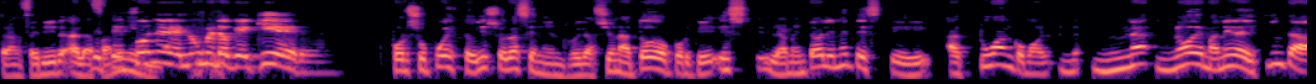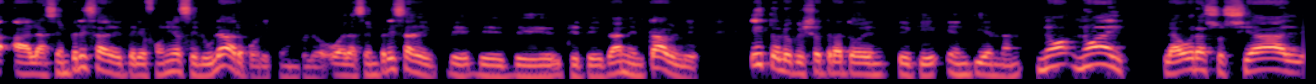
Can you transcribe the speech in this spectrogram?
transferir a la que familia. Te ponen el número que quieren. Por supuesto, y eso lo hacen en relación a todo, porque es lamentablemente eh, actúan como no de manera distinta a las empresas de telefonía celular, por ejemplo, o a las empresas de, que te dan el cable. Esto es lo que yo trato de, que entiendan. No, no hay la obra social.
